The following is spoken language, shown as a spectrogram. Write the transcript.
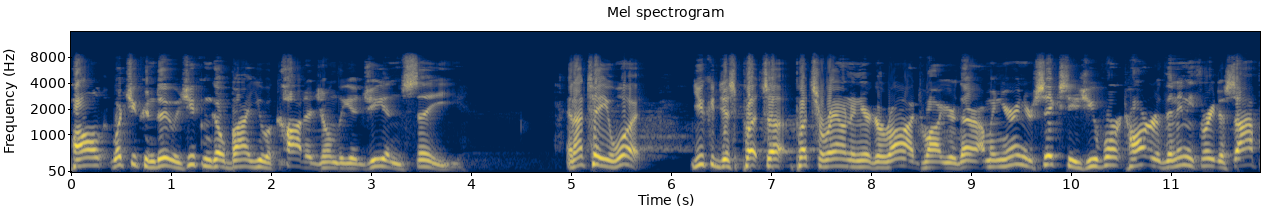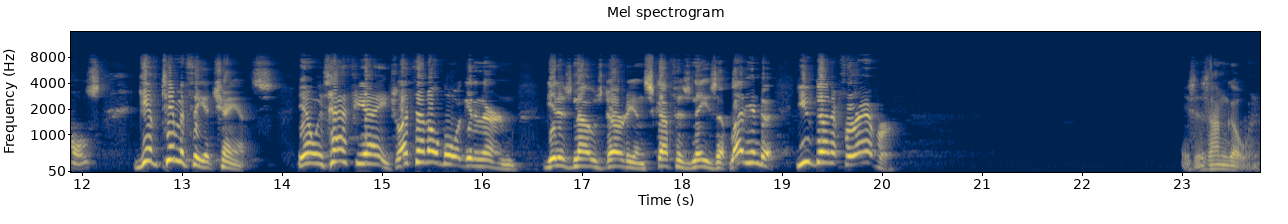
Paul, what you can do is you can go buy you a cottage on the Aegean Sea. And I tell you what, you could just putz up putz around in your garage while you're there. I mean, you're in your 60s. You've worked harder than any three disciples. Give Timothy a chance. You know, he's half your age. Let that old boy get in there and get his nose dirty and scuff his knees up. Let him do it. You've done it forever. He says, I'm going.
